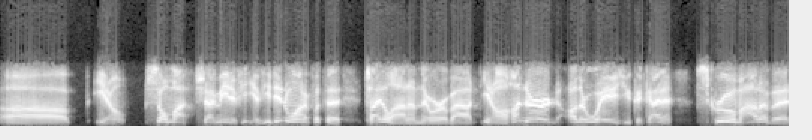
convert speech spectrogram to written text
uh, you know, so much. I mean, if you if you didn't want to put the title on him, there were about you know a hundred other ways you could kind of screw him out of it,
